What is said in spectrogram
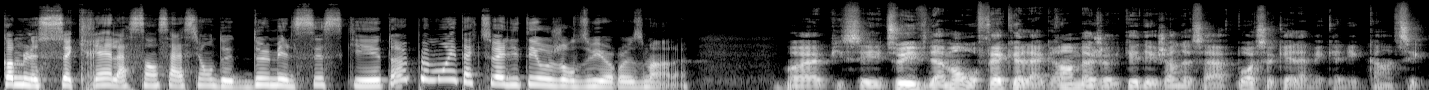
Comme le secret, la sensation de 2006 qui est un peu moins d'actualité aujourd'hui, heureusement. Ouais, puis c'est dû évidemment au fait que la grande majorité des gens ne savent pas ce qu'est la mécanique quantique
